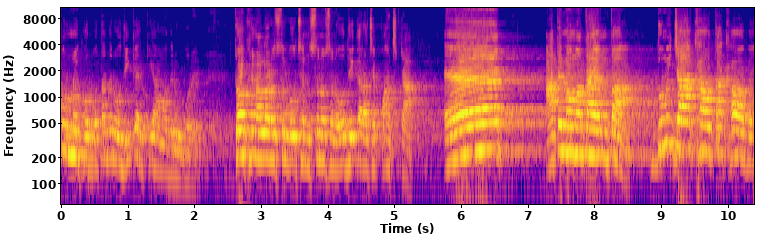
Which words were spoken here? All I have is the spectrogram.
পূর্ণ করব? তাদের অধিকার কি আমাদের উপরে? তখন আল্লাহ রসুল বলছেন, শোনো শোনো, অধিকার আছে পাঁচটা। এক আতে মামা তুমি যা খাও তা খাওয়াবে,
